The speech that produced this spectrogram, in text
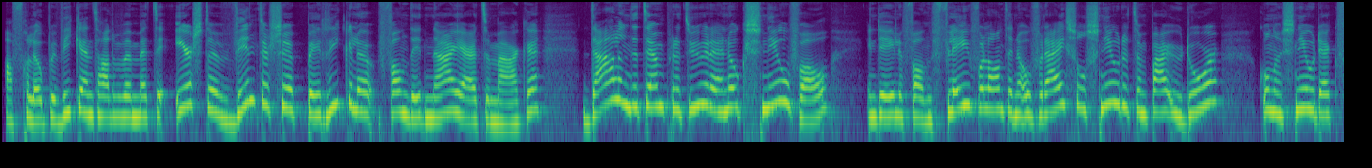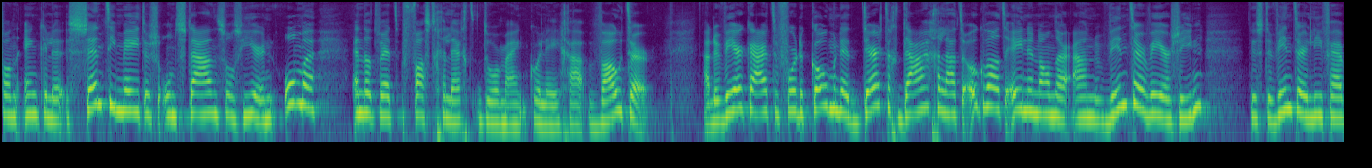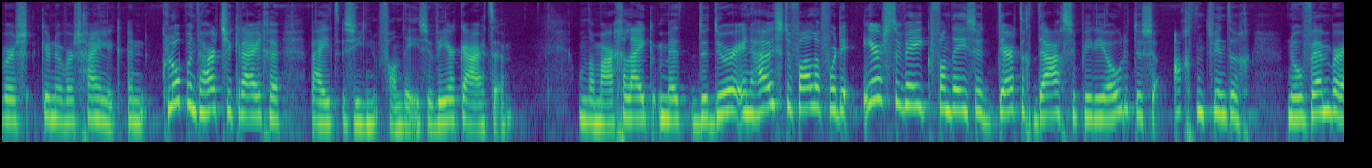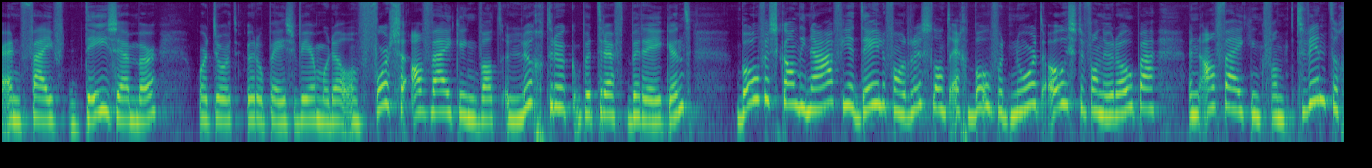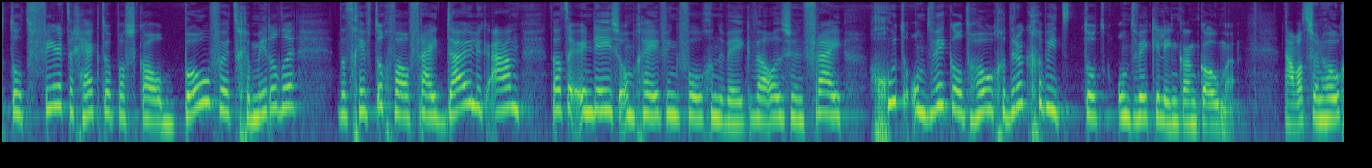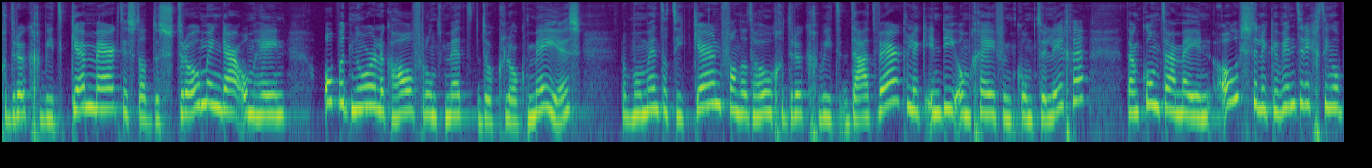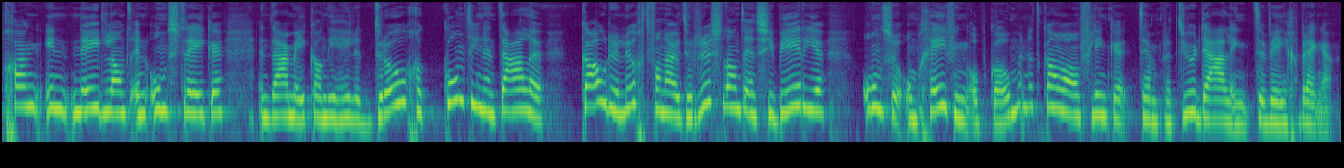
Afgelopen weekend hadden we met de eerste winterse perikelen van dit najaar te maken. Dalende temperaturen en ook sneeuwval. In delen van Flevoland en Overijssel sneeuwde het een paar uur door. Kon een sneeuwdek van enkele centimeters ontstaan, zoals hier in Omme. En dat werd vastgelegd door mijn collega Wouter. Nou, de weerkaarten voor de komende 30 dagen laten ook wel het een en ander aan winterweer zien. Dus de winterliefhebbers kunnen waarschijnlijk een kloppend hartje krijgen bij het zien van deze weerkaarten. Om dan maar gelijk met de deur in huis te vallen voor de eerste week van deze 30-daagse periode tussen 28 november en 5 december wordt door het Europees Weermodel een forse afwijking wat luchtdruk betreft berekend. Boven Scandinavië, delen van Rusland, echt boven het noordoosten van Europa, een afwijking van 20 tot 40 hectopascal boven het gemiddelde. Dat geeft toch wel vrij duidelijk aan dat er in deze omgeving volgende week wel eens een vrij goed ontwikkeld hoge drukgebied tot ontwikkeling kan komen. Nou, wat zo'n hoge drukgebied kenmerkt, is dat de stroming daaromheen op het noordelijk halfrond met de klok mee is op het moment dat die kern van dat hoge drukgebied daadwerkelijk in die omgeving komt te liggen, dan komt daarmee een oostelijke windrichting op gang in Nederland en omstreken. En daarmee kan die hele droge, continentale, koude lucht vanuit Rusland en Siberië onze omgeving opkomen. En dat kan wel een flinke temperatuurdaling teweeg brengen.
